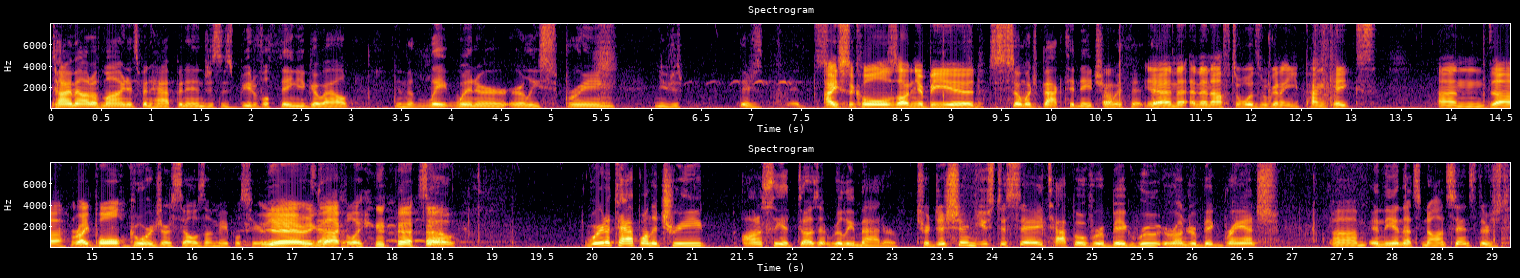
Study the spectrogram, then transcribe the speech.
time out of mind, it's been happening. Just this beautiful thing. You go out in the late winter, early spring, and you just there's Icicles on your beard. so much back to nature with it. Yeah, and then, and then afterwards we're gonna eat pancakes, and uh, right, Paul? gorge ourselves on maple syrup. Yeah, exactly. so where to tap on the tree honestly it doesn't really matter tradition used to say tap over a big root or under a big branch um, in the end that's nonsense there's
